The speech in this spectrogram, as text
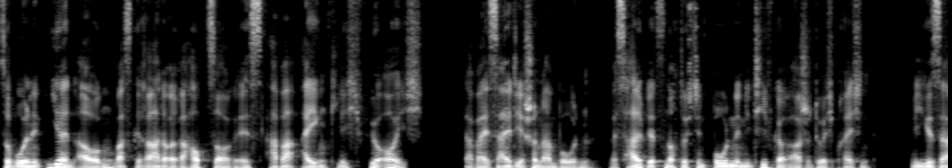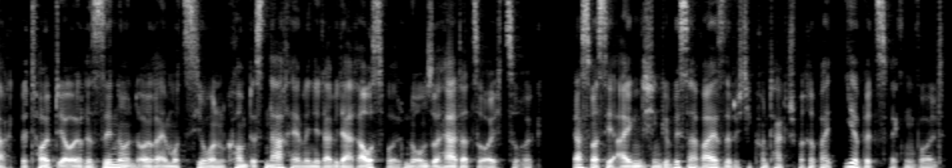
Sowohl in ihren Augen, was gerade eure Hauptsorge ist, aber eigentlich für euch. Dabei seid ihr schon am Boden. Weshalb jetzt noch durch den Boden in die Tiefgarage durchbrechen? Wie gesagt, betäubt ihr eure Sinne und eure Emotionen, kommt es nachher, wenn ihr da wieder raus wollt, nur umso härter zu euch zurück. Das, was ihr eigentlich in gewisser Weise durch die Kontaktsperre bei ihr bezwecken wollt.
